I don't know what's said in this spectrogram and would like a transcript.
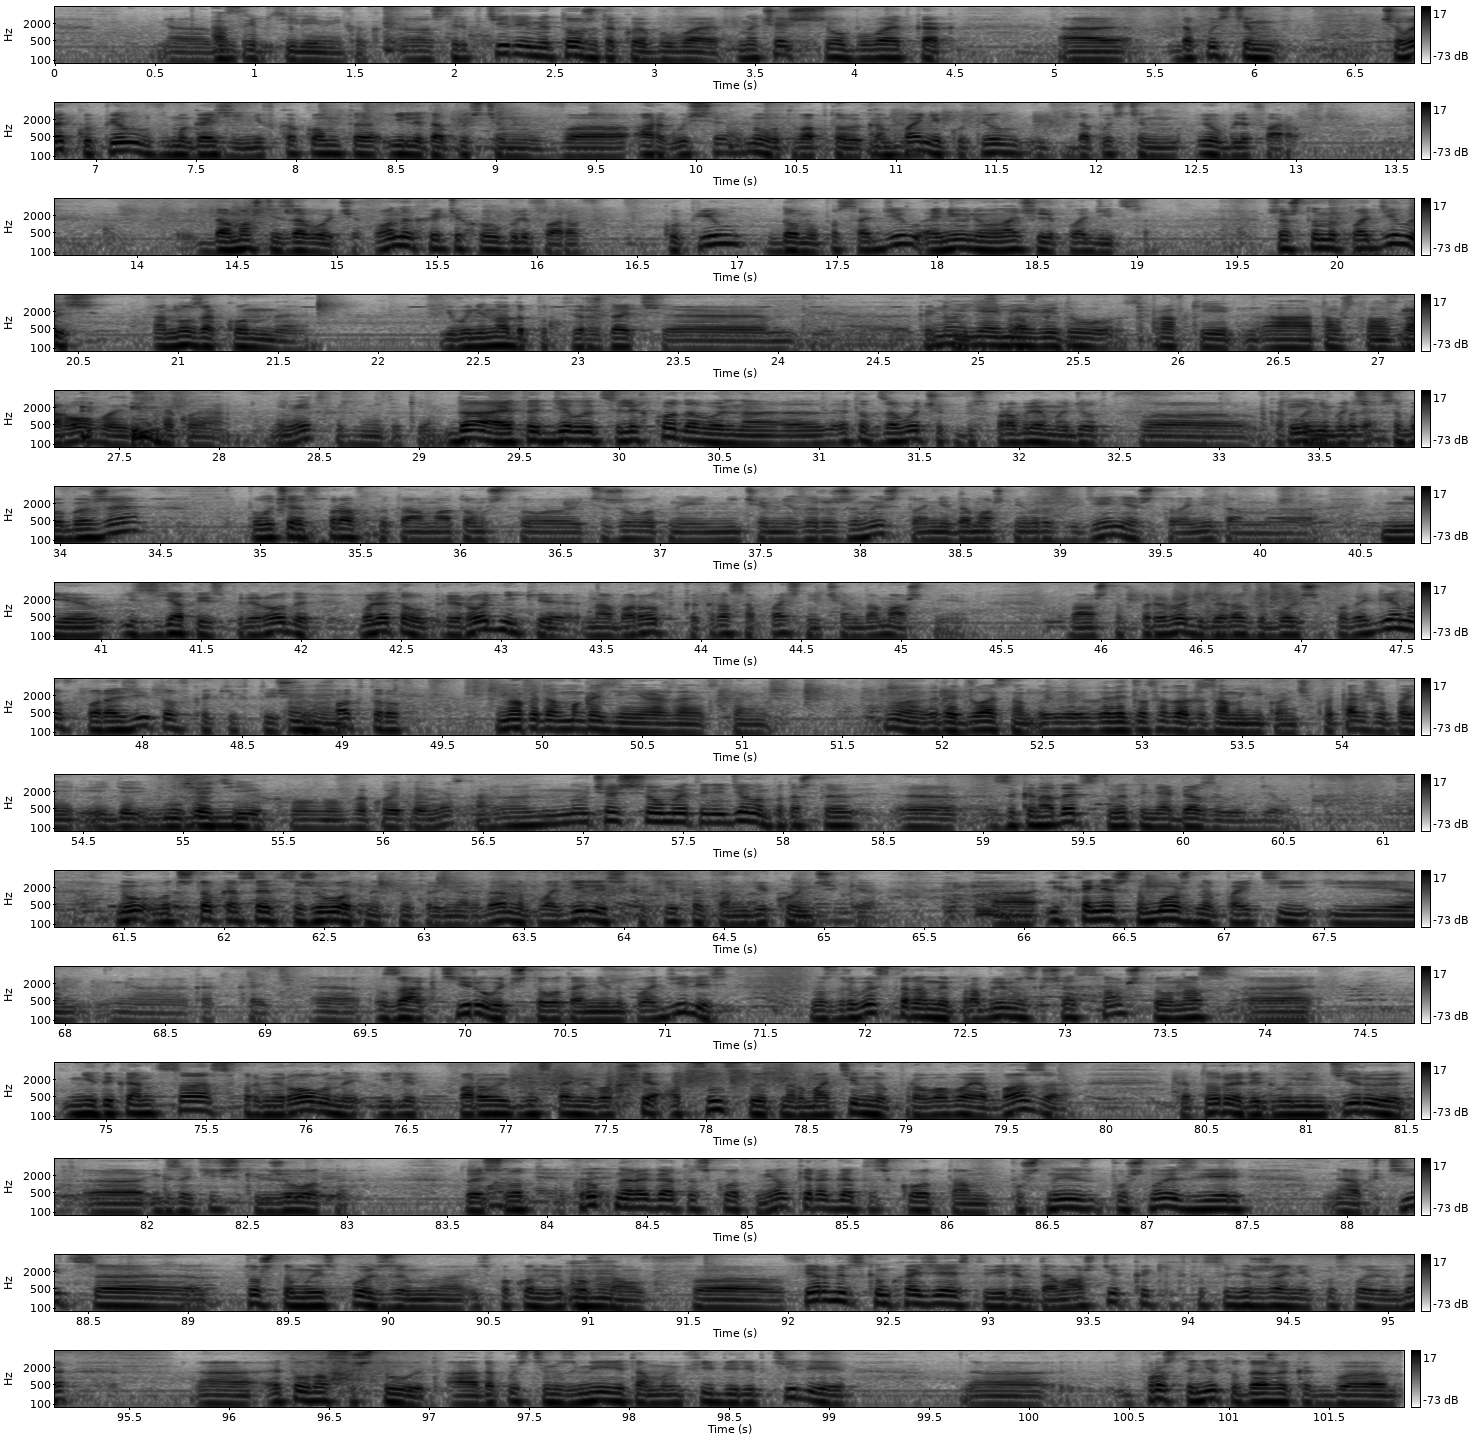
Э, А с рептилиями как? Э, С рептилиями тоже такое бывает, но чаще всего бывает как? Э, Допустим, человек купил в магазине в каком-то, или, допустим, в Аргусе, ну вот в оптовой компании купил, допустим, иублефаров. Домашний заводчик. Он их, этих иублефаров, купил, дома посадил, и они у него начали плодиться. Все, что наплодилось, оно законное. Его не надо подтверждать э, Ну, я имею в справками. виду справки о том, что он здоровый и все такое. Имеете какие-нибудь такие? Да, это делается легко довольно. Э, Этот заводчик без проблем идет в э, какой-нибудь да? в СББЖ, получает справку там о том, что эти животные ничем не заражены, что они домашнего разведения, что они там э, не изъяты из природы. Более того, природники, наоборот, как раз опаснее, чем домашние. Потому что в природе гораздо больше патогенов, паразитов, каких-то еще Мгм. факторов. Ну, а когда в магазине рождается кто-нибудь? Ну, родилась, родился тот же самый геккончик. Вы также внесете их в в какое-то место? Э, Ну, чаще всего мы это не делаем, потому что э, законодательство это не обязывает делать. Ну, вот что касается животных, например, да, наплодились какие-то там геккончики. А, их, конечно, можно пойти и, э, как сказать, э, заактировать, что вот они наплодились, но, с другой стороны, проблема заключается в том, что у нас э, не до конца сформированы или порой местами вообще отсутствует нормативно-правовая база, которая регламентирует экзотических животных. То есть вот крупный рогатый скот, мелкий рогатый скот, там пушный, пушной зверь, а, птица, то, что мы используем э, испокон веков Мгм. там в э, фермерском хозяйстве или в домашних каких-то содержаниях, условиях, да, э, это у нас существует. А, допустим, змеи, там, амфибии, рептилии, э, просто нету даже как бы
